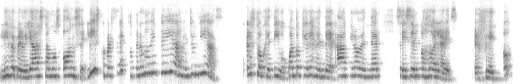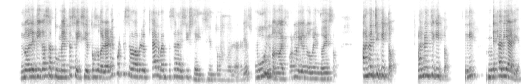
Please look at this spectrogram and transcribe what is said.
Life, pero ya estamos 11. Listo, perfecto. Tenemos 20 días, 21 días. ¿Cuál es tu objetivo? ¿Cuánto quieres vender? Ah, quiero vender 600 dólares. Perfecto. No le digas a tu mente 600 dólares porque se va a bloquear, va a empezar a decir 600 dólares. Uy, no, no hay forma, yo no vendo eso. Hazlo en chiquito, hazlo en chiquito, ¿sí? Meta diaria.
